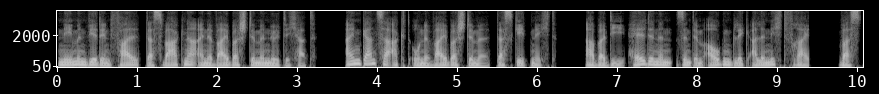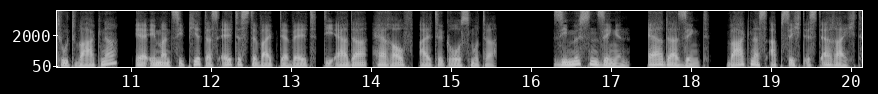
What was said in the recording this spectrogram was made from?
Nehmen wir den Fall, dass Wagner eine Weiberstimme nötig hat. Ein ganzer Akt ohne Weiberstimme, das geht nicht. Aber die Heldinnen sind im Augenblick alle nicht frei. Was tut Wagner? Er emanzipiert das älteste Weib der Welt, die Erda, herauf, alte Großmutter. Sie müssen singen. Erda singt. Wagners Absicht ist erreicht.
